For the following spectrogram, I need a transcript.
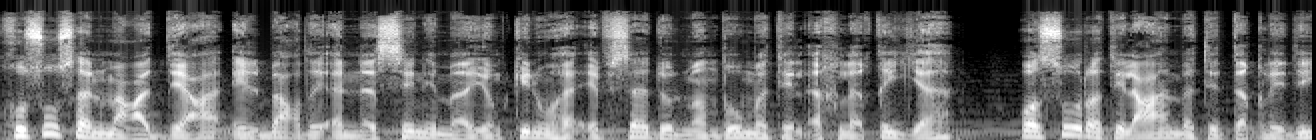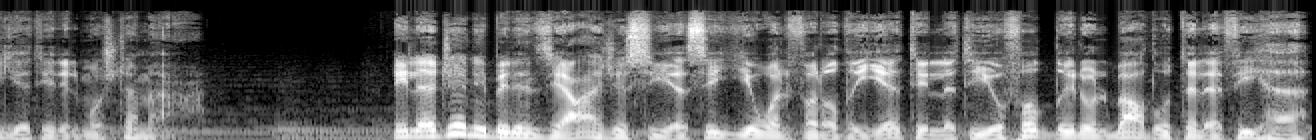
خصوصا مع ادعاء البعض أن السينما يمكنها إفساد المنظومة الأخلاقية والصورة العامة التقليدية للمجتمع. إلى جانب الانزعاج السياسي والفرضيات التي يفضل البعض تلافيها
